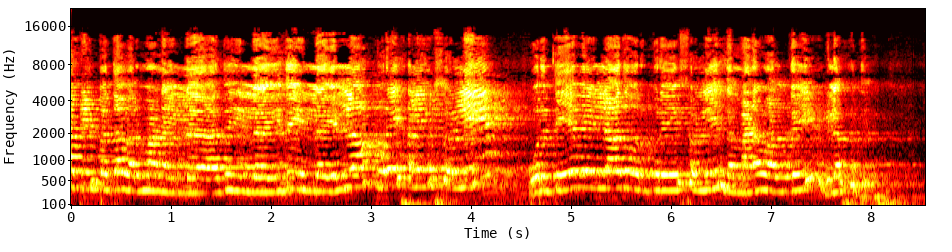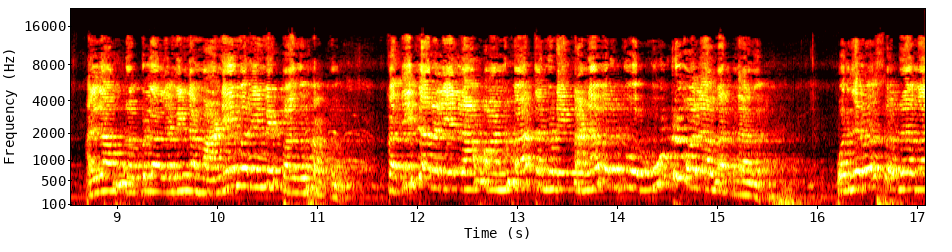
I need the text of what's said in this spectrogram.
அப்படின்னு பார்த்தா வருமானம் இல்ல அது இல்ல இது இல்ல எல்லா குறைகளையும் சொல்லி ஒரு தேவையில்லாத ஒரு குறையை சொல்லி இந்த மன வாழ்க்கை விளக்குது. அல்லாஹ் ரபுல் ஆலமீன் நம்ம அனைவரையுமே பாதுகாக்கும். கதீதர் அலி அல்லாஹ் தன்னுடைய கணவருக்கு ஒரு ஊற்றுகோலாக இருந்தாங்க ஒரு தடவை சொல்றாங்க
